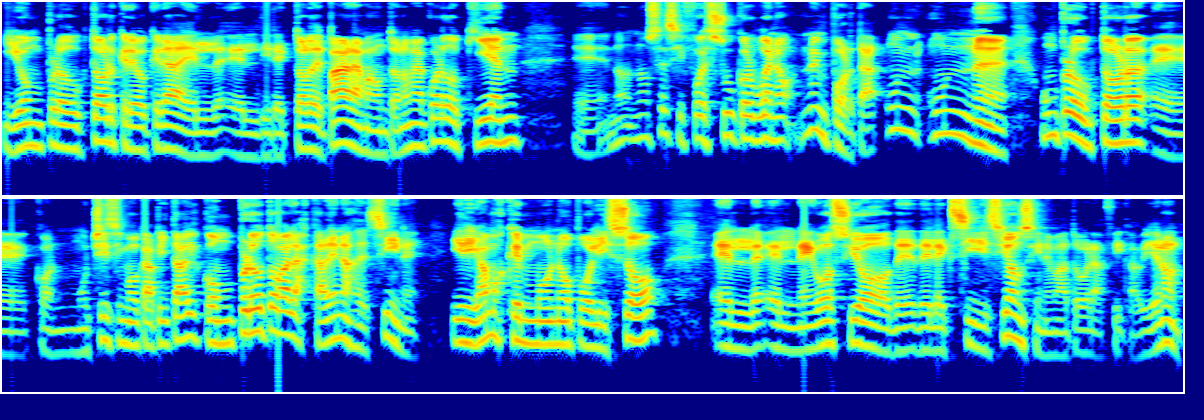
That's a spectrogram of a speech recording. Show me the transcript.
y un productor, creo que era el, director de Paramount, o no me acuerdo quién, eh, no, sé si fue Zucker, bueno, no importa, un, un, eh, productor eh, con muchísimo capital compró todas las cadenas de cine y digamos que monopolizó el, negocio de, la exhibición cinematográfica, ¿vieron?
